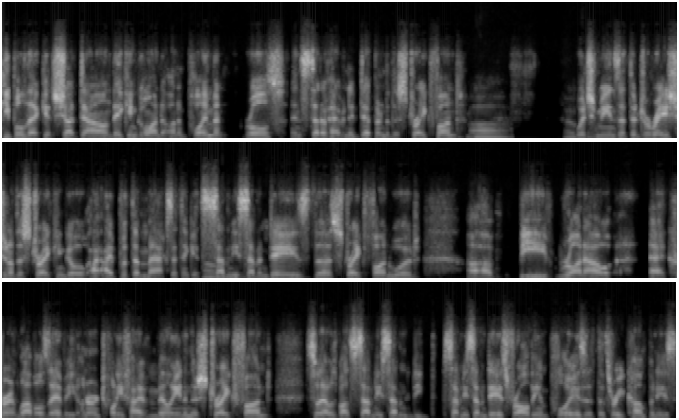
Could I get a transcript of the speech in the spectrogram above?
people that get shut down, they can go on to unemployment rolls instead of having to dip into the strike fund. Ah okay. which means that the duration of the strike can go. I, I put the max. I think it's oh, 77 days. The strike fund would uh, be run out at current levels. They have 825 million in the strike fund, so that was about 77, 77 days for all the employees at the three companies.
